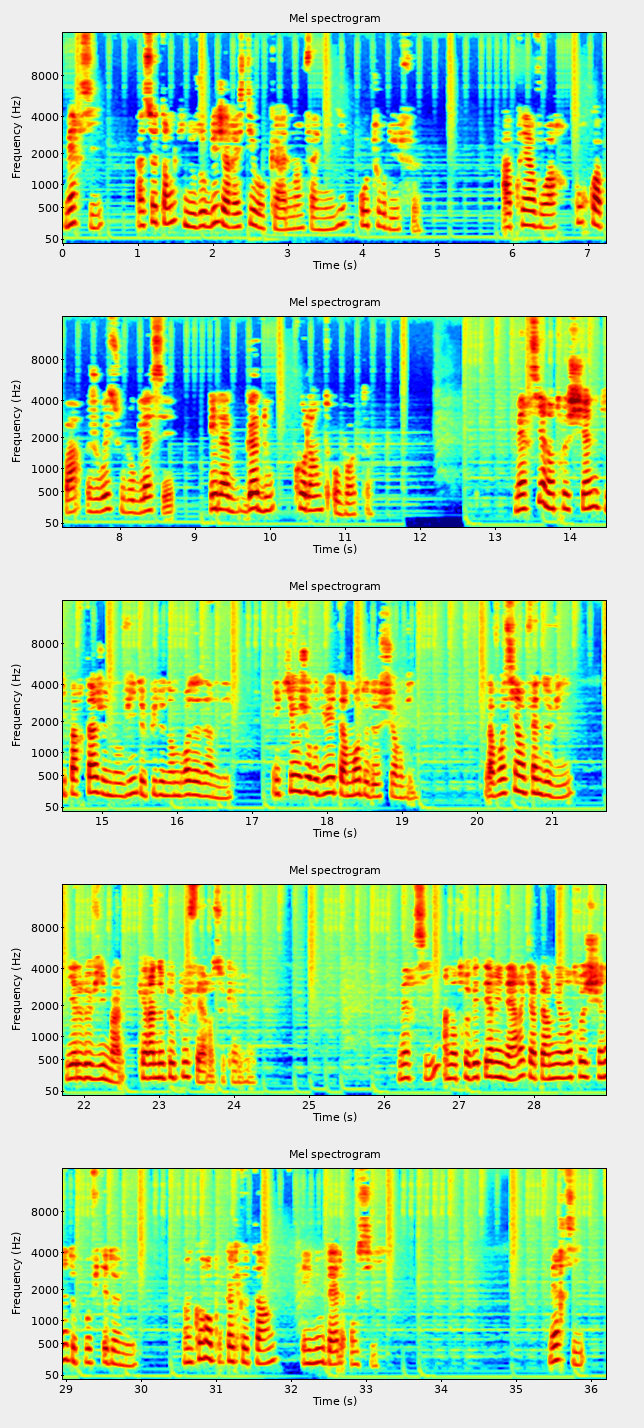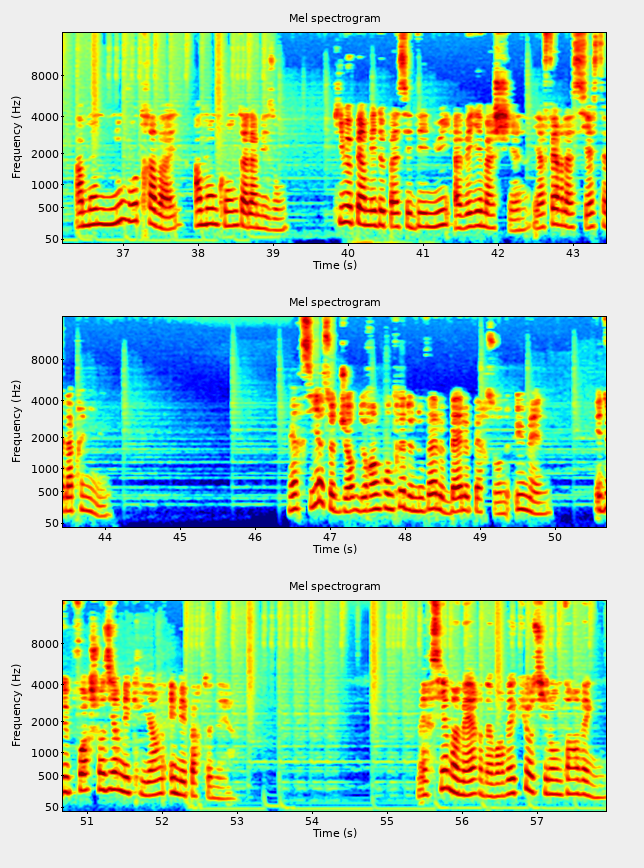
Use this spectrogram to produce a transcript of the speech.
Merci à ce temps qui nous oblige à rester au calme en famille autour du feu. Après avoir, pourquoi pas, joué sous l'eau glacée et la gadoue collante aux bottes. Merci à notre chienne qui partage nos vies depuis de nombreuses années et qui aujourd'hui est en mode de survie. La voici en fin de vie et elle le vit mal car elle ne peut plus faire ce qu'elle veut. Merci à notre vétérinaire qui a permis à notre chienne de profiter de nous, encore pour quelque temps et nous d'elle aussi. Merci à mon nouveau travail, à mon compte à la maison, qui me permet de passer des nuits à veiller ma chienne et à faire la sieste l'après-midi. Merci à ce job de rencontrer de nouvelles belles personnes humaines et de pouvoir choisir mes clients et mes partenaires. Merci à ma mère d'avoir vécu aussi longtemps avec nous,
